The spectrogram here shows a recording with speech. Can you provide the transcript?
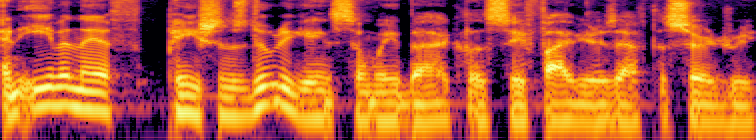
And even if patients do regain some weight back, let's say five years after surgery,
